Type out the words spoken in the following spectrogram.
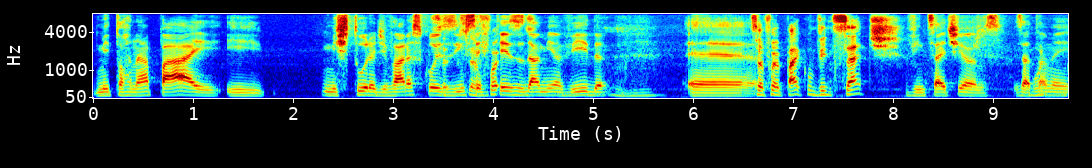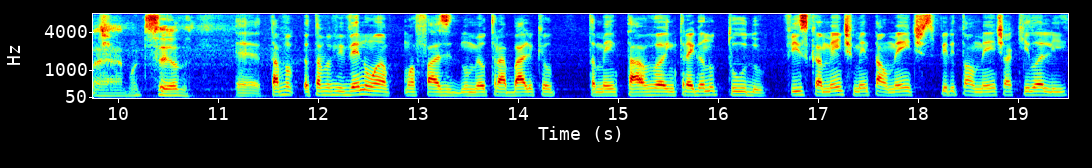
me tornar pai e mistura de várias coisas, Cê- cê foi- incertezas da minha vida. É, Você foi pai com 27? 27 anos, exatamente. Muito, é, muito cedo. É, tava, eu estava vivendo uma, uma fase no meu trabalho que eu também estava entregando tudo, fisicamente, mentalmente, espiritualmente, aquilo ali.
